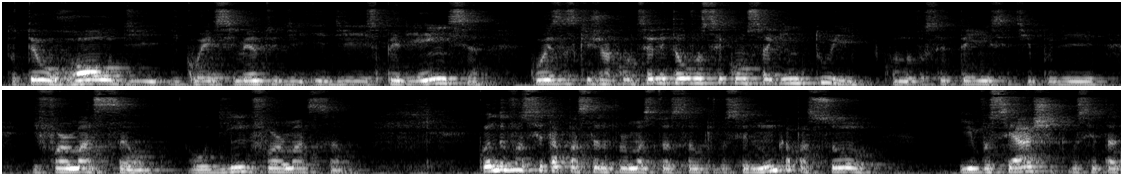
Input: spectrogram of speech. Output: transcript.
do teu rol de, de conhecimento e de, e de, experiência, coisas que já aconteceram. Então você consegue intuir quando você tem esse tipo de, de formação ou de informação. Quando você está passando por uma situação que você nunca passou, e você acha que você tá,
